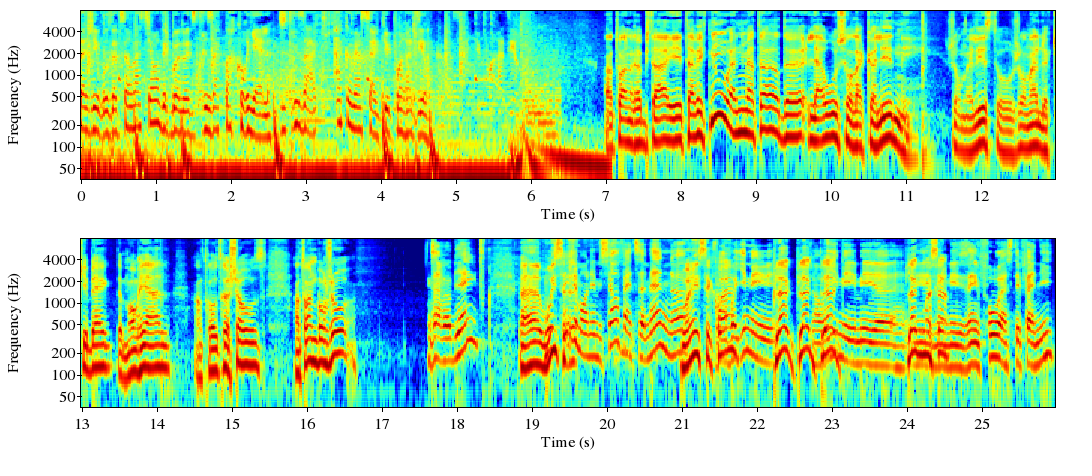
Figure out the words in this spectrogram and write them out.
Partagez vos observations avec Benoît Dutrisac par courriel. Dutrisac à commercialcube.radio. Antoine Robitaille est avec nous, animateur de Là-haut sur la colline et journaliste au Journal de Québec, de Montréal, entre autres choses. Antoine, bonjour. Ça va bien? Euh, oui, ça... j'ai mon émission en fin de semaine. Là. Oui, c'est quoi? Mes... Plug, plug, plug. Mes, mes, euh, mes, ça. mes, infos à Stéphanie.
